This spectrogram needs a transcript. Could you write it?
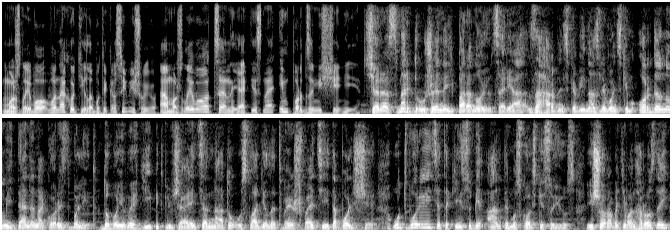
Можливо, вона хотіла бути красивішою, а можливо, це неякісне імпортзаміщення. Через смерть дружини й параною царя загарбницька війна війна з Ливонським орденом йде не на користь боліт. До бойових дій підключається НАТО у складі Литви, Швеції та Польщі. Утворюється такий собі антимосковський союз. І що робить Іван Грозний?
